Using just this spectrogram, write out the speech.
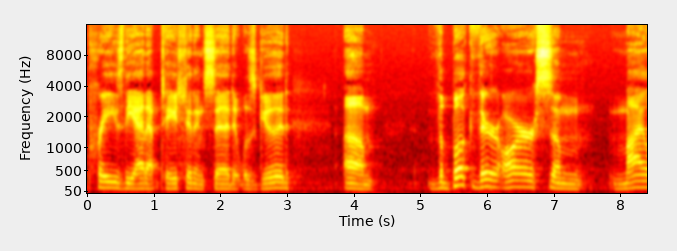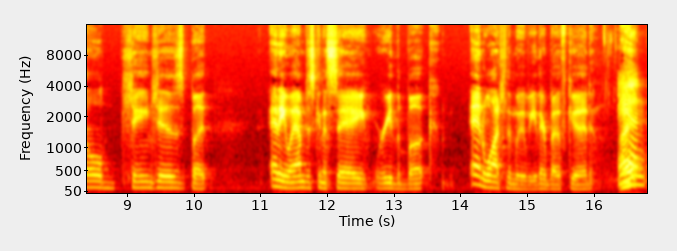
praised the adaptation and said it was good. Um, the book, there are some mild changes, but anyway, I'm just going to say read the book and watch the movie. They're both good. I- And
